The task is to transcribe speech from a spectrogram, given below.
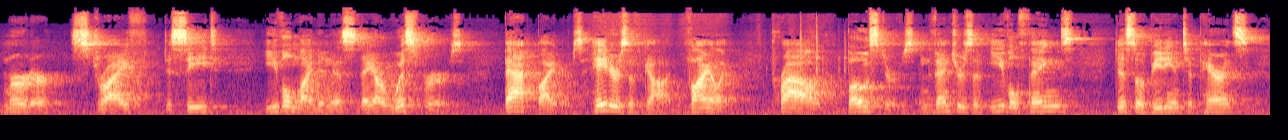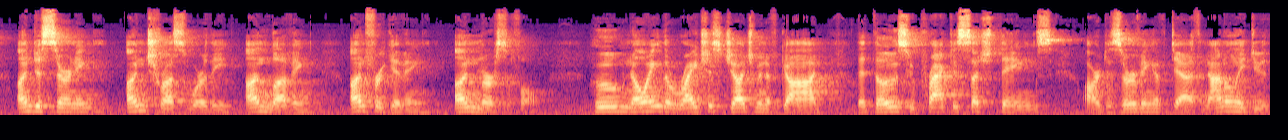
murder, strife, deceit evil mindedness. They are whisperers, backbiters, haters of God, violent, proud, boasters, inventors of evil things, disobedient to parents, undiscerning, untrustworthy, unloving, unforgiving, unmerciful, who, knowing the righteous judgment of God, that those who practice such things are deserving of death, not only do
